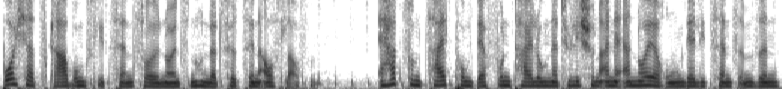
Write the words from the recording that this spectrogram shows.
Borchardts Grabungslizenz soll 1914 auslaufen. Er hat zum Zeitpunkt der Fundteilung natürlich schon eine Erneuerung der Lizenz im Sinn,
